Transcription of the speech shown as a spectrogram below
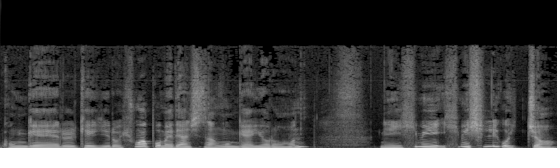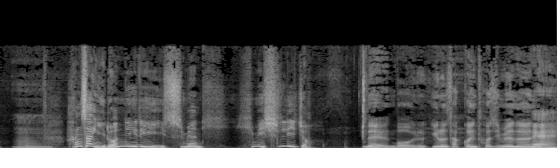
공개를 계기로 흉악범에 대한 신상 공개 여론이 힘이 힘이 실리고 있죠. 음. 항상 이런 일이 있으면 힘이 실리죠. 네, 뭐 이런 사건이 터지면은 네.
